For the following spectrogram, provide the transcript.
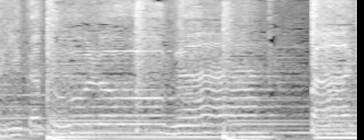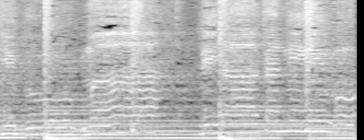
Nahikatulog nga Pagigugma Liha kanimo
